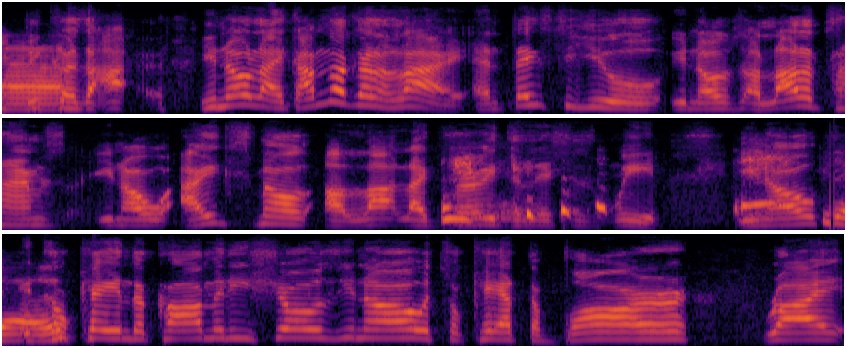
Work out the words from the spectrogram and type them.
Yeah. Because I, you know, like I'm not gonna lie, and thanks to you, you know, a lot of times, you know, I smell a lot like very delicious weed. You know, Yes. it's okay in the comedy shows, you know, it's okay at the bar, right?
